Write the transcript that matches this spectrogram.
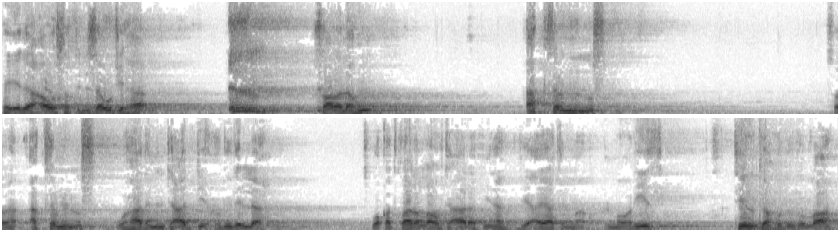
فإذا أوصت لزوجها صار له أكثر من النصف. صار أكثر من النصف وهذا من تعدي حدود الله. وقد قال الله تعالى في في آيات المواريث تلك حدود الله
